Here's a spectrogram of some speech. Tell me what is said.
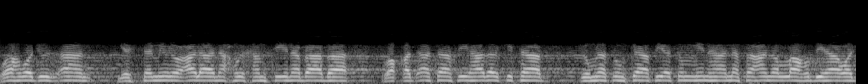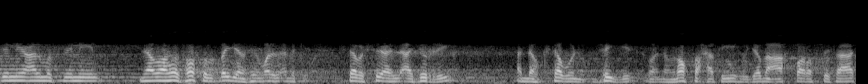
وهو جزءان يشتمل على نحو خمسين بابا وقد أتى في هذا الكتاب جملة كافية منها نفعنا الله بها وجميع المسلمين. نعم وهو الفصل بين في كتاب الشرع الآجري أنه كتاب جيد وأنه نصح فيه وجمع أخبار الصفات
